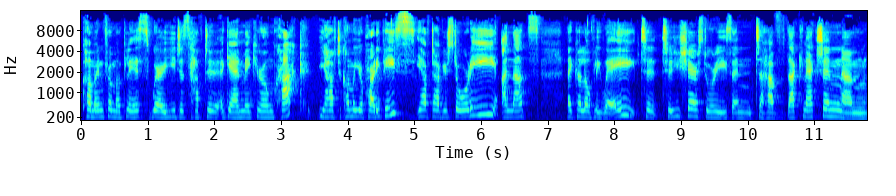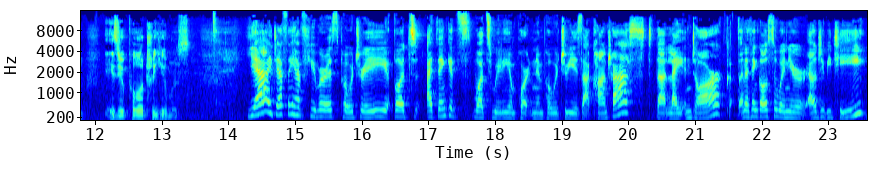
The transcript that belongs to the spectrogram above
coming from a place where you just have to again make your own crack. You have to come with your party piece. You have to have your story, and that's like a lovely way to to share stories and to have that connection. Um, Is your poetry humorous? yeah, I definitely have humorous poetry, but I think it's what's really important in poetry is that contrast, that light and dark. And I think also when you're LGBT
